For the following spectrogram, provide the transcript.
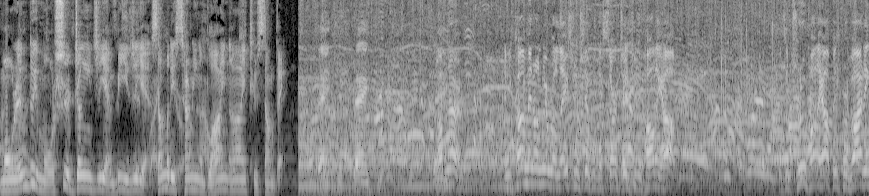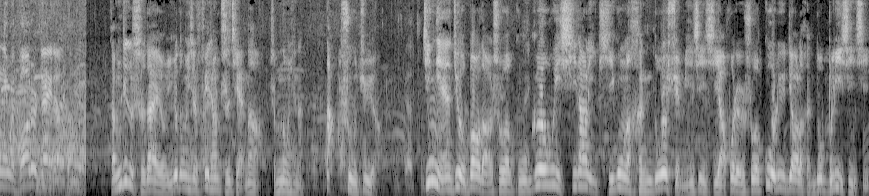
某人对某事睁一只眼闭一只眼。Somebody's turning a blind eye to something。Thank you, thank you. Governor, can you comment on your relationship with the search engine Polyhop? Is it true Polyhop is providing you with voter data? 咱们这个时代有一个东西是非常值钱的，什么东西呢？大数据啊！今年就有报道说，谷歌为希拉里提供了很多选民信息啊，或者说过滤掉了很多不利信息。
